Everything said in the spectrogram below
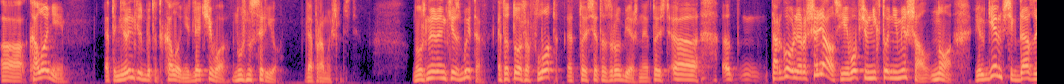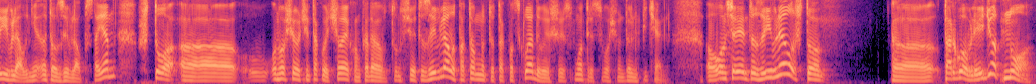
А, колонии – это не рынки сбыта, это колонии. Для чего? Нужно сырье для промышленности. Нужны рынки сбыта. Это тоже флот, э, то есть это зарубежные. То есть э, э, торговля расширялась, ей, в общем, никто не мешал. Но Вильгельм всегда заявлял, это он заявлял постоянно, что он вообще очень такой человек, он когда он все это заявлял, и потом это так вот складываешь и смотрится, в общем, довольно печально. Он все время это заявлял, что торговля идет, но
